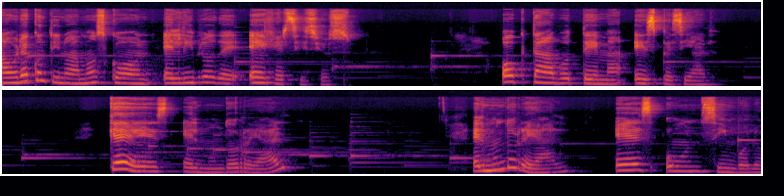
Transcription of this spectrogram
Ahora continuamos con el libro de ejercicios. Octavo tema especial. ¿Qué es el mundo real? El mundo real es un símbolo,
